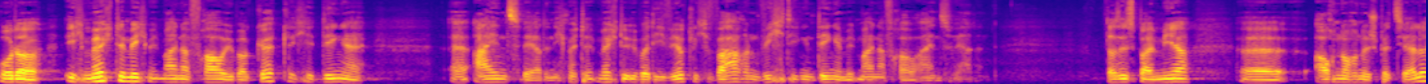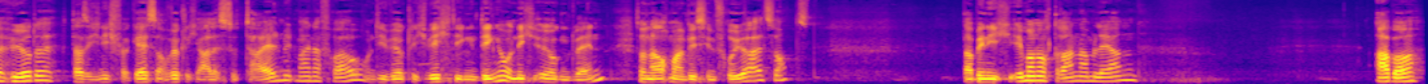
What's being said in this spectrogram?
oder ich möchte mich mit meiner Frau über göttliche Dinge äh, eins werden. Ich möchte, möchte über die wirklich wahren, wichtigen Dinge mit meiner Frau eins werden. Das ist bei mir äh, auch noch eine spezielle Hürde, dass ich nicht vergesse, auch wirklich alles zu teilen mit meiner Frau und die wirklich wichtigen Dinge und nicht irgendwann, sondern auch mal ein bisschen früher als sonst. Da bin ich immer noch dran am Lernen. Aber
